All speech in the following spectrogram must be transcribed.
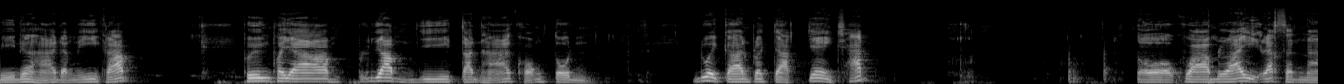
มีเนื้อหาดังนี้ครับ พึงพยายามย่ำยีตัณหาของตน ด้วยการประจักษ์แจ้งชัด ต่อความไร้ลักษณะ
